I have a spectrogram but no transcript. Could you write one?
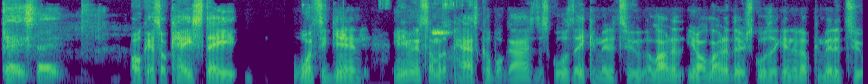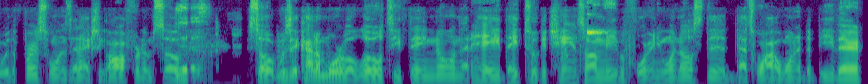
K State. Okay, so K State, once again, and even some of the past couple guys, the schools they committed to, a lot of you know, a lot of their schools they ended up committed to were the first ones that actually offered them. So yeah. So was it kind of more of a loyalty thing, knowing that hey, they took a chance on me before anyone else did? That's why I wanted to be there.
